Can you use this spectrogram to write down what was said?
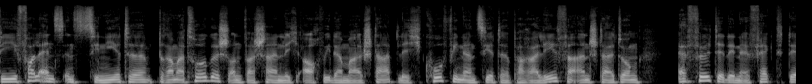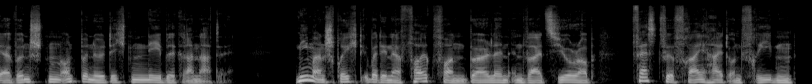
Die vollends inszenierte, dramaturgisch und wahrscheinlich auch wieder mal staatlich kofinanzierte Parallelveranstaltung erfüllte den Effekt der erwünschten und benötigten Nebelgranate. Niemand spricht über den Erfolg von Berlin Invites Europe, Fest für Freiheit und Frieden,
